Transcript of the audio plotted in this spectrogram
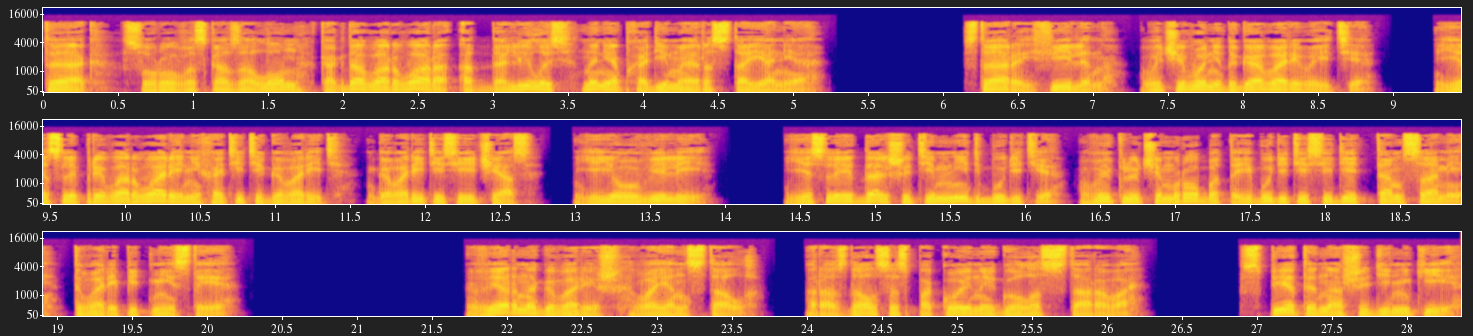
«Так», — сурово сказал он, когда Варвара отдалилась на необходимое расстояние. «Старый, Филин, вы чего не договариваете? Если при Варваре не хотите говорить, говорите сейчас. Ее увели, если и дальше темнить будете, выключим робота и будете сидеть там сами, твари пятнистые». «Верно говоришь, военстал», — раздался спокойный голос старого. «Спеты наши деньки.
